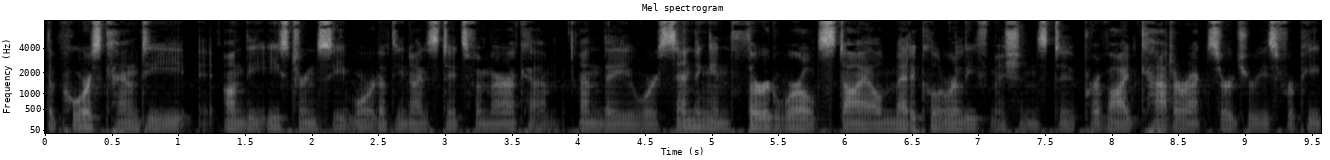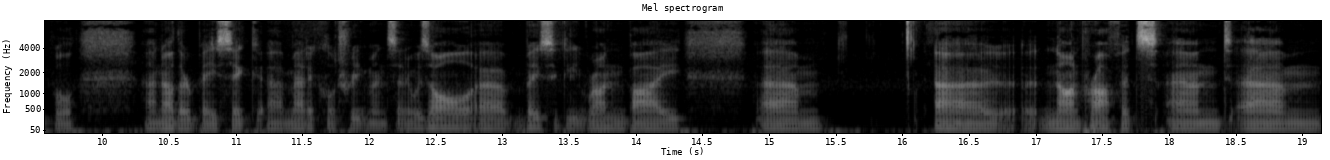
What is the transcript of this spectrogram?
the poorest county on the eastern seaboard of the United States of America, and they were sending in third world style medical relief missions to provide cataract surgeries for people and other basic uh, medical treatments. And it was all uh, basically run by um, uh, nonprofits, and um,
